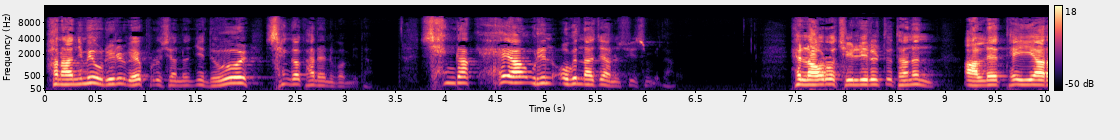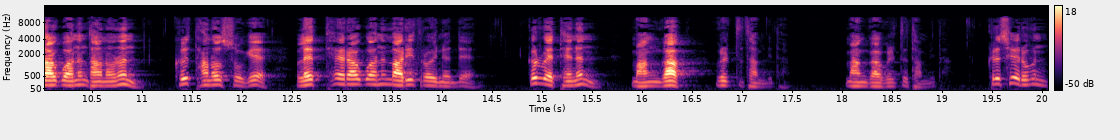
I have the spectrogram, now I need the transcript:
하나님이 우리를 왜 부르셨는지 늘 생각하려는 겁니다. 생각해야 우리는 어긋나지 않을 수 있습니다. 헬라어로 진리를 뜻하는 알레테이아라고 하는 단어는 그 단어 속에 레테라고 하는 말이 들어있는데 그 레테는 망각을 뜻합니다. 망각을 뜻합니다. 그래서 여러분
